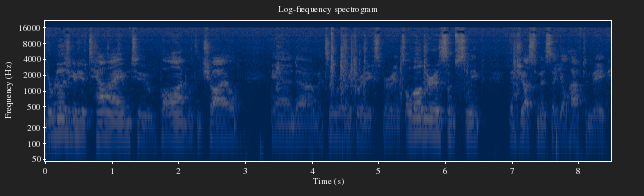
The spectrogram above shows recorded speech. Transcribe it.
it really gives you time to bond with the child, and um, it's a really great experience. Although there is some sleep adjustments that you'll have to make.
